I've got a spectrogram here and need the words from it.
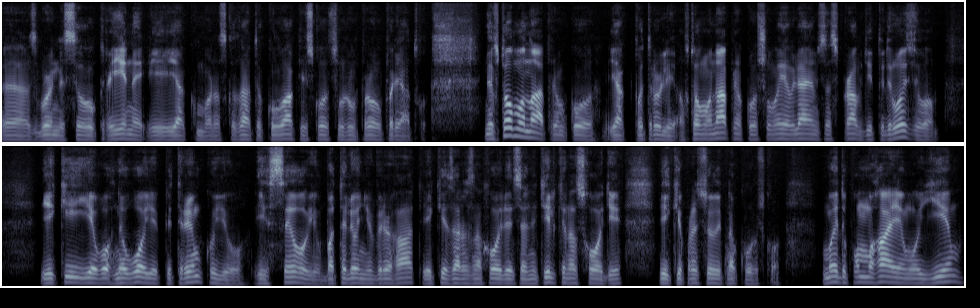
е, Збройних сил України і, як можна сказати, кулак військової служби правопорядку. Не в тому напрямку, як патрулі, а в тому напрямку, що ми являємося справді підрозділом, який є вогневою підтримкою і силою батальйонів бригад, які зараз знаходяться не тільки на сході, які працюють на Курську. Ми допомагаємо їм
